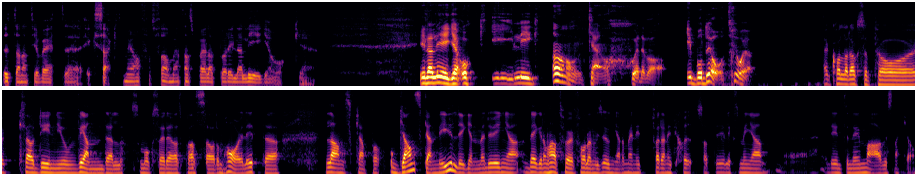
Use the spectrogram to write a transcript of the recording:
utan att jag vet eh, exakt. Men jag har fått för mig att han spelat både i La Liga och eh, i La Liga och i Ligue 1 kanske det var. I Bordeaux tror jag. Jag kollade också på Claudinho Wendel som också är deras brassa och de har ju lite landskamper och ganska nyligen men det är inga, bägge de här två är förhållandevis unga, de är födda 97 så att det är liksom inga, eh, det är inte Neymar vi snackar om.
